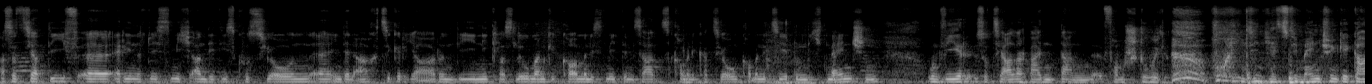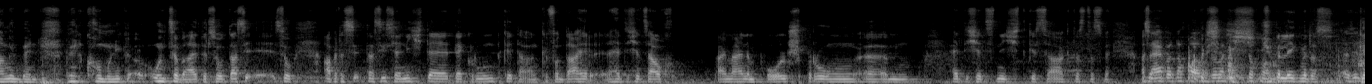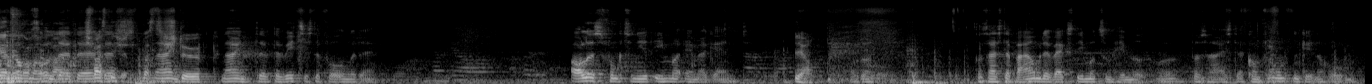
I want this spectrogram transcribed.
assoziativ, äh, erinnert es mich an die Diskussion äh, in den 80er Jahren, wie Niklas Luhmann gekommen ist mit dem Satz Kommunikation kommuniziert und nicht Menschen und wir Sozialarbeiten dann vom Stuhl, wohin sind jetzt die Menschen gegangen, wenn, wenn Kommunikation und so weiter. So, das, so, aber das, das ist ja nicht der, der Grundgedanke. Von daher hätte ich jetzt auch bei meinem Polsprung ähm, hätte ich jetzt nicht gesagt, dass das wäre. Also, nein, aber nochmal, aber ich, ich, ich überlege mir das also gerne nochmal. Noch ich weiß nicht, was nein, dich stört. Nein, der, der Witz ist der folgende. Alles funktioniert immer emergent. Ja. Oder? Das heißt, der Baum, der wächst immer zum Himmel. Oder? Das heißt, er kommt von unten, geht nach oben.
